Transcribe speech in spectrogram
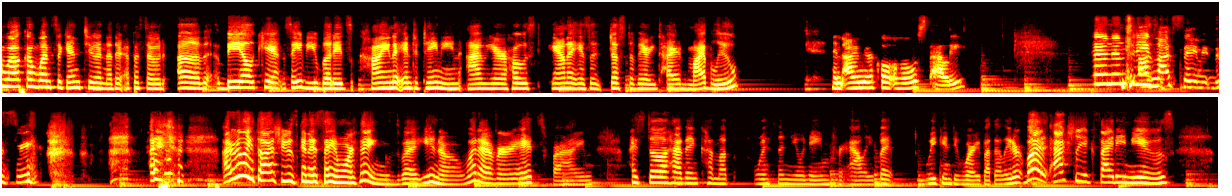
and welcome once again to another episode of BL Can't Save You, but it's kind of entertaining. I'm your host, Anna is it just a very tired My Blue. And I'm your co host, Ali. And then I'm not saying it this week. I, I really thought she was going to say more things, but you know, whatever. It's fine. I still haven't come up with a new name for Allie, but we can do worry about that later. But actually, exciting news.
